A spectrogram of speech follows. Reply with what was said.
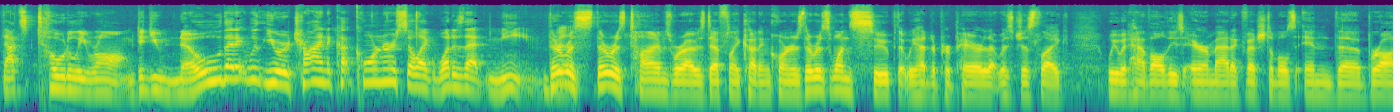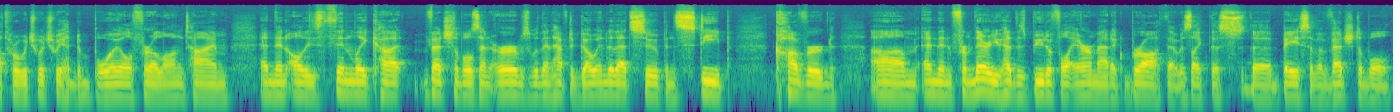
that's totally wrong? Did you know that it was you were trying to cut corners? So like, what does that mean? There really? was there was times where I was definitely cutting corners. There was one soup that we had to prepare that was just like we would have all these aromatic vegetables in the broth, which which we had to boil for a long time, and then all these thinly cut vegetables and herbs would then have to go into that soup and steep, covered. Um, and then from there, you had this beautiful aromatic broth that was like this the base of a vegetable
